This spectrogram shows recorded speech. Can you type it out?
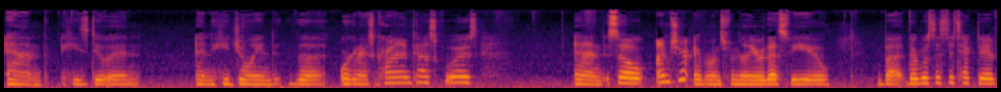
and he's doing and he joined the organized crime task force. And so I'm sure everyone's familiar with SVU, but there was this detective,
